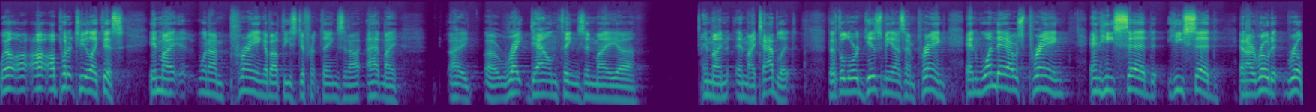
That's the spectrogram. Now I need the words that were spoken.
Well, I- will put it to you like this: in my when I'm praying about these different things, and I, I have my I uh, write down things in my uh, in my in my tablet that the Lord gives me as I'm praying. And one day I was praying, and He said, He said, and I wrote it real.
